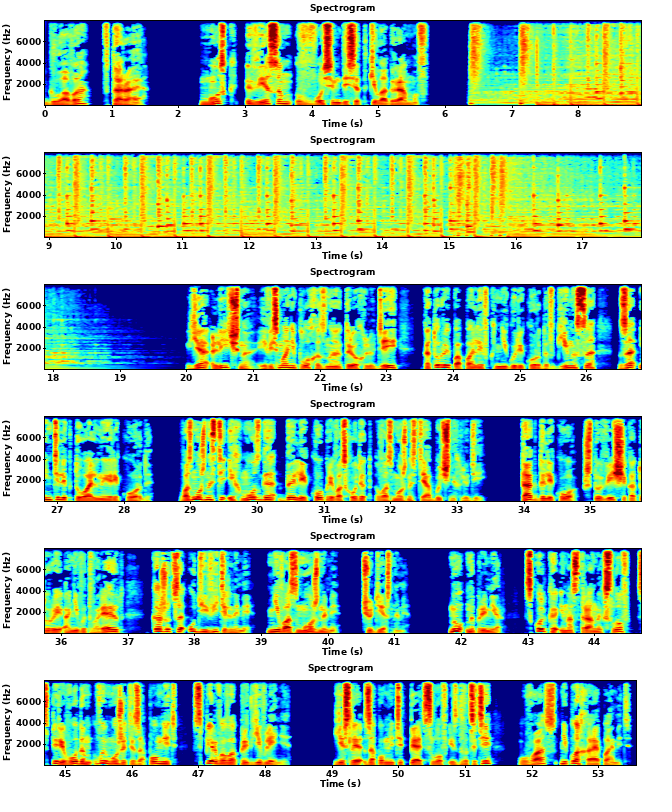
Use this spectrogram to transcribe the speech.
Глава вторая. Мозг весом в 80 килограммов. Я лично и весьма неплохо знаю трех людей, которые попали в Книгу рекордов Гиннесса за интеллектуальные рекорды. Возможности их мозга далеко превосходят возможности обычных людей. Так далеко, что вещи, которые они вытворяют, кажутся удивительными, невозможными, чудесными. Ну, например, сколько иностранных слов с переводом вы можете запомнить с первого предъявления. Если запомните пять слов из двадцати, у вас неплохая память.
